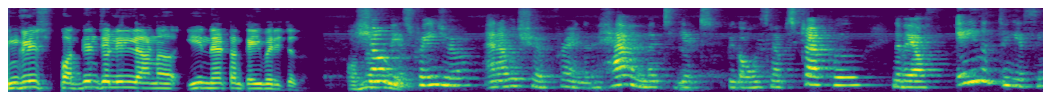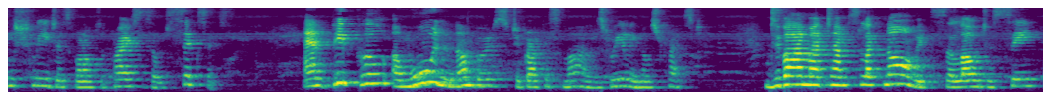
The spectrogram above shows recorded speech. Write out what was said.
ഇംഗ്ലീഷ് പദ്യം ചൊല്ലിലാണ് ഈ നേട്ടം കൈവരിച്ചത്. Show me a stranger, and I will show a friend that I haven't met yet, because an obstacle in the way of anything essentially just one of the prices of success. And people are more than numbers to crack a smile is really no stress. Divide my attempts like norm, it's allowed to say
